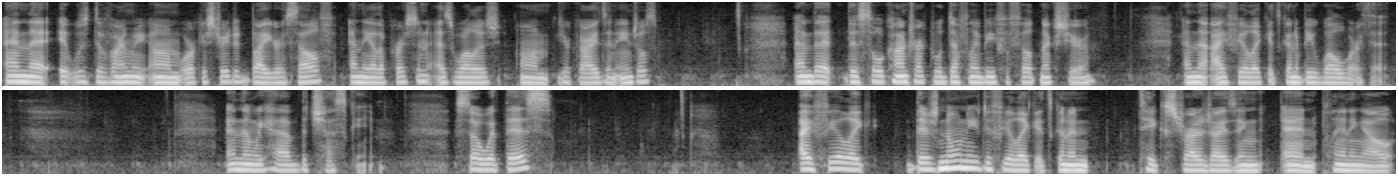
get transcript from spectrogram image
and that it was divinely um, orchestrated by yourself and the other person as well as um, your guides and angels. And that this soul contract will definitely be fulfilled next year and that i feel like it's going to be well worth it. And then we have the chess game. So with this i feel like there's no need to feel like it's going to take strategizing and planning out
